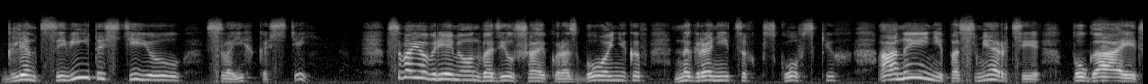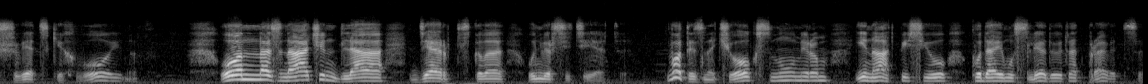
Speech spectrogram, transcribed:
глянцевитостью своих костей. В свое время он водил шайку разбойников на границах псковских, а ныне по смерти пугает шведских воинов. Он назначен для Дербского университета. Вот и значок с номером и надписью, куда ему следует отправиться.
